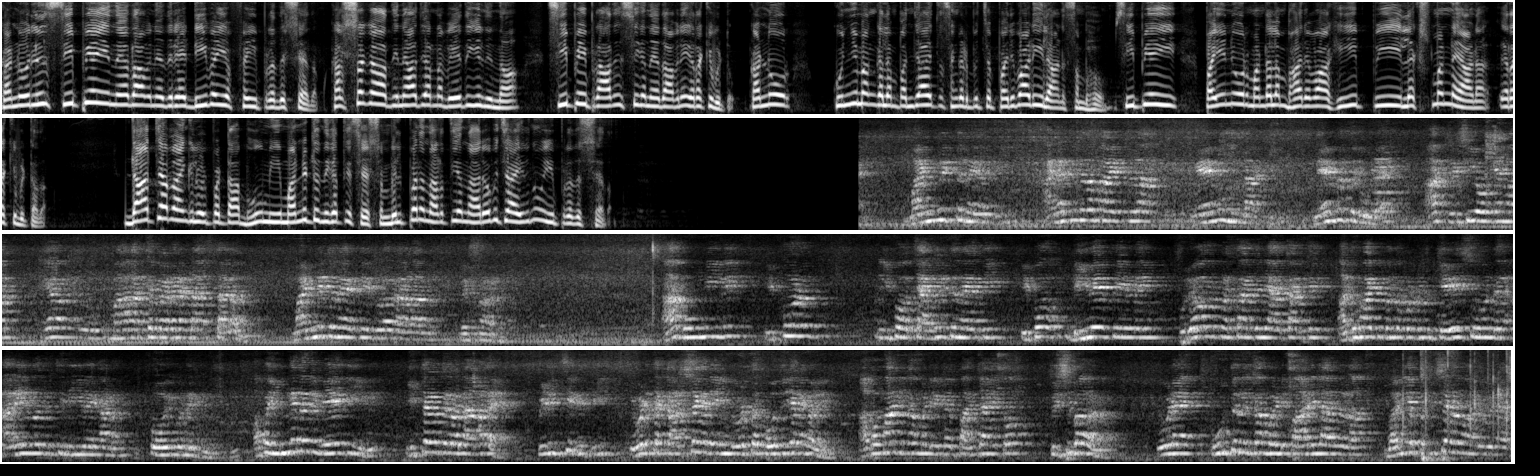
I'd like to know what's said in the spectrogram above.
കണ്ണൂരിൽ C P I നേതാവിനെതിരെ DYFI പ്രതിഷേധം. കർഷക ദിനാചരണ വേദിയിൽ നിന്ന് സി പി ഐ പ്രാദേശിക നേതാവിനെ ഇറക്കിവിട്ടു. കണ്ണൂർ കുഞ്ഞിമംഗലം പഞ്ചായത്ത് സംഘടിപ്പിച്ച പരിപാടിയിലാണ് സംഭവം. സി പി ഐ പയ്യന്നൂർ മണ്ഡലം ഭാരവാഹി പി ലക്ഷ്മണനെയാണ് ഇറക്കിവിട്ടത്. ഡാറ്റ ബാങ്കിൽ ഉൾപ്പെട്ട ഭൂമി മണ്ണിട്ട് നികത്തിയ ശേഷം വിൽപ്പന നടത്തിയെന്ന് ആരോപിച്ചായിരുന്നു ഈ പ്രതിഷേധം. മണ്ണിട്ട് നികത്തി അനധികൃതമായിട്ടുള്ള നിയമമുണ്ടാക്കി നിയമത്തിലൂടെ ആ കൃഷിയോഗ്യമാക്കിയ മാറ്റപ്പെടേണ്ട സ്ഥലം മണ്ണിട്ട് നിരത്തിയിട്ടുള്ള ഒരാളാണ് ലക്ഷ്മണൻ ആ ഭൂമിയിൽ ഇപ്പോഴും ഇപ്പോ ചരിട്ട് നികത്തി ഇപ്പോ ഡിവൈഎഫ്ഐയുടെയും പുരോഗമന പ്രസ്ഥാനത്തിന്റെ ആൾക്കാർക്ക് അതുമായി ബന്ധപ്പെട്ട കേസ് കൊണ്ട് അലയുന്ന ഒരു സ്ഥിതിയിലേക്കാണ് പോയിക്കൊണ്ടിരിക്കുന്നത്. അപ്പൊ ഇങ്ങനെ ഒരു വേദിയിൽ ഇത്തരത്തിലൊരാളെ പിടിച്ചിരുത്തി ഇവിടുത്തെ കർഷകരെയും ഇവിടുത്തെ പൊതുജനങ്ങളെയും അപമാനിക്കാൻ വേണ്ടിയിട്ട് പഞ്ചായത്തോ കൃഷിഭവനോ ഇവിടെ കൂട്ടു നിൽക്കാൻ വേണ്ടി പാടില്ല എന്നുള്ള വലിയ പ്രതിഷേധമാണ് ഇവിടെ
